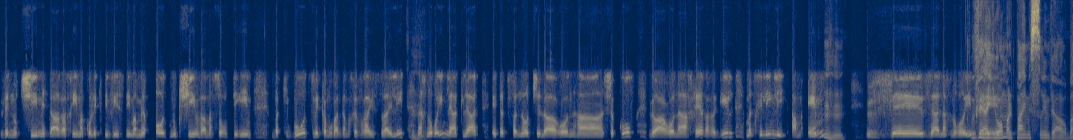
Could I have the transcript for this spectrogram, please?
ונוטשים את הערכים הקולקטיביסטיים המאוד נוקשים והמסורתיים בקיבוץ וכמובן גם בחברה הישראלית. Mm-hmm. אנחנו רואים לאט לאט את הדפנות של הארון הארון השקוף והארון האחר, הרגיל, מתחילים להתעמעם. Mm-hmm. ו... ואנחנו רואים... והיום, 2024?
